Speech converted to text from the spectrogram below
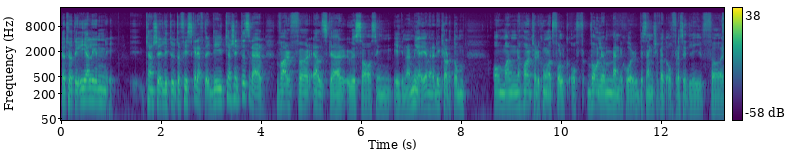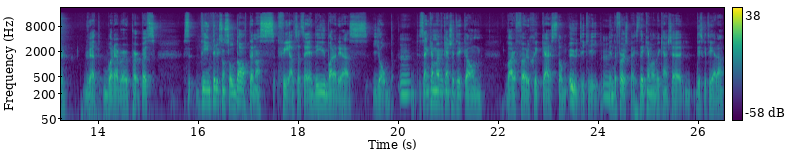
Jag tror att det är Elin kanske är lite ute och fiskar efter. Det är ju kanske inte sådär varför älskar USA sin egen armé? Jag menar det är klart att om, om man har en tradition att folk, vanliga människor bestämmer sig för att offra sitt liv för, du vet, whatever purpose. Så Det är inte liksom soldaternas fel så att säga, det är ju bara deras jobb. Sen kan man väl kanske tycka om varför skickas de ut i krig in the first place? Det kan man väl kanske diskutera.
